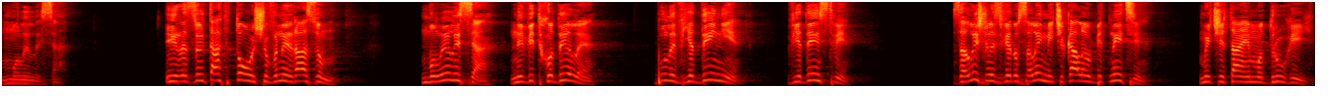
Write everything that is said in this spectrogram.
молилися. І результат того, що вони разом молилися, не відходили, були в єдині, в єдинстві, залишились в Єрусалимі і чекали обітниці. Ми читаємо другий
